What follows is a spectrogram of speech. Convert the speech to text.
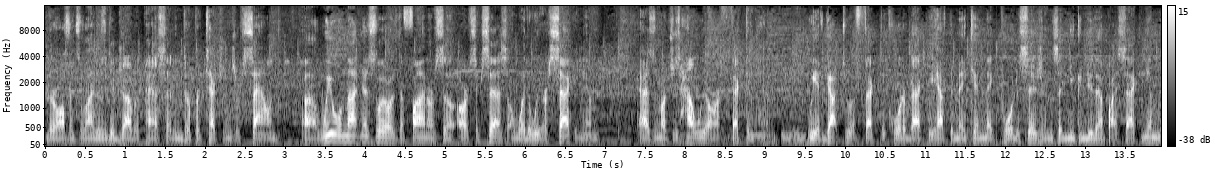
Their offensive line does a good job of pass setting. Their protections are sound. Uh, we will not necessarily always define our, our success on whether we are sacking him as much as how we are affecting him. Mm-hmm. We have got to affect the quarterback. We have to make him make poor decisions, and you can do that by sacking him.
